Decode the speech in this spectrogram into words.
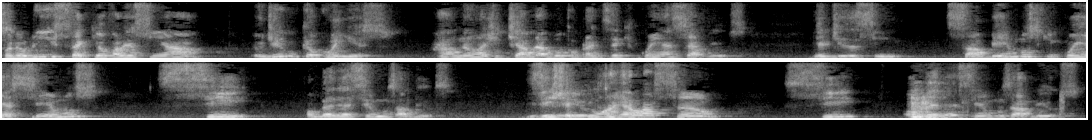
quando eu, li isso aqui, eu falei assim: ah, eu digo que eu conheço. Ah, não, a gente abre a boca para dizer que conhece a Deus. Ele diz assim: sabemos que conhecemos se obedecemos a Deus. Existe Deus. aqui uma relação. Se obedecemos a Deus.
